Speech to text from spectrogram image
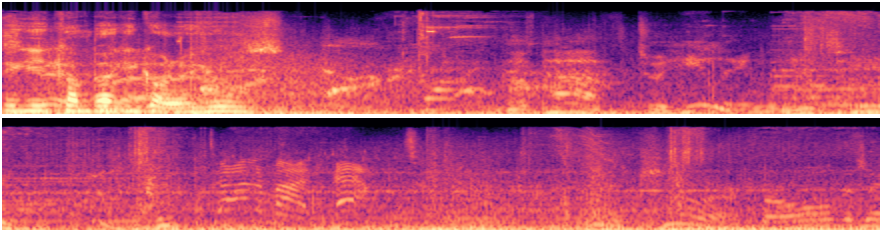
Burns. Come back, you got no heals. The path to healing leads here. All.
